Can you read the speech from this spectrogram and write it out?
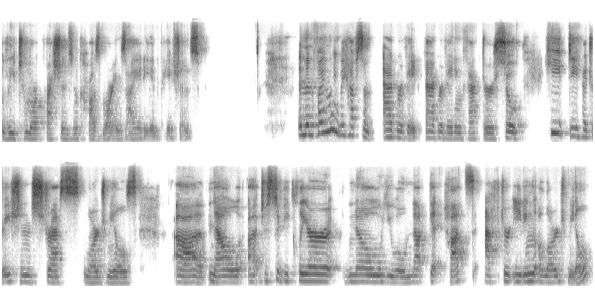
lead to more questions and cause more anxiety in patients. And then finally, we have some aggravate, aggravating factors. So heat, dehydration, stress, large meals. Uh, now, uh, just to be clear, no, you will not get POTS after eating a large meal.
